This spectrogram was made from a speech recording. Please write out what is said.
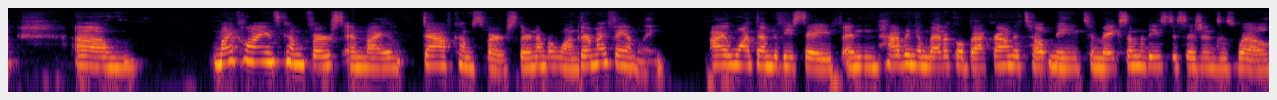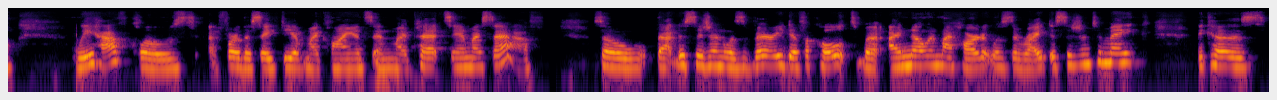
um, my clients come first and my staff comes first. They're number one. They're my family. I want them to be safe. And having a medical background, it's helped me to make some of these decisions as well. We have closed for the safety of my clients and my pets and my staff. So that decision was very difficult, but I know in my heart it was the right decision to make because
